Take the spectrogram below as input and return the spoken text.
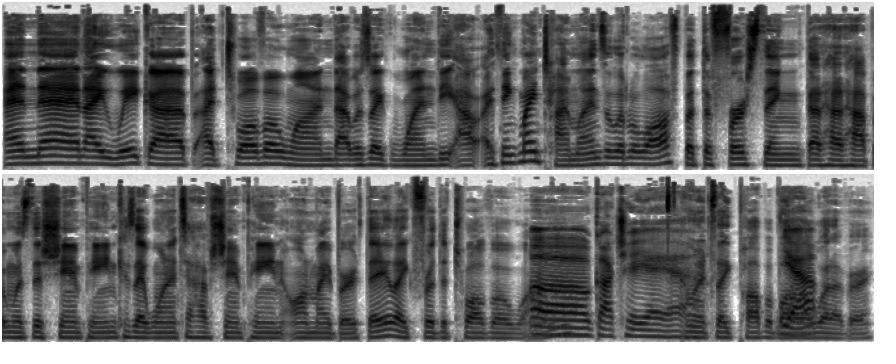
And then I wake up at 12.01. That was like when the hour. I think my timeline's a little off, but the first thing that had happened was the champagne because I wanted to have champagne on my birthday, like for the 12.01. Oh, gotcha. Yeah, yeah I wanted to like pop a bottle, Yeah. whatever.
